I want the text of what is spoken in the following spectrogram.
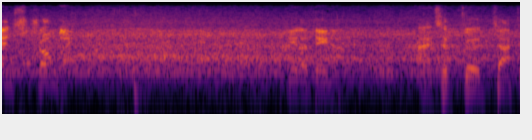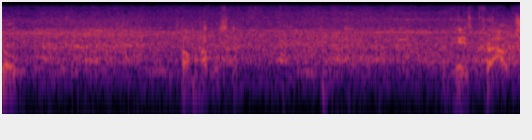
Comes in strongly. Gilardino. That's a good tackle. Tom Huddlestone. And here's Crouch.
